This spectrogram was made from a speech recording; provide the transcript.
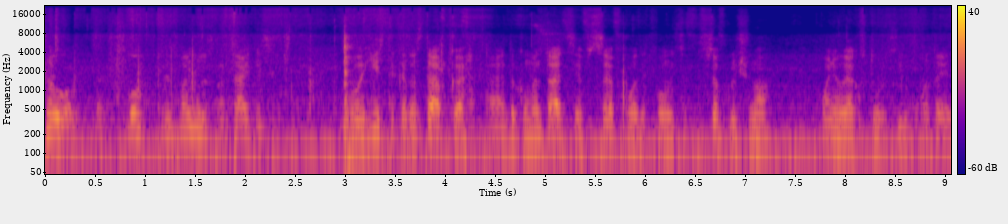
Салон. Так, по придбанню звертайтесь. Логістика, доставка, е, документація, все входить повністю, все включено. Понял, як в Турції, в готелі.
